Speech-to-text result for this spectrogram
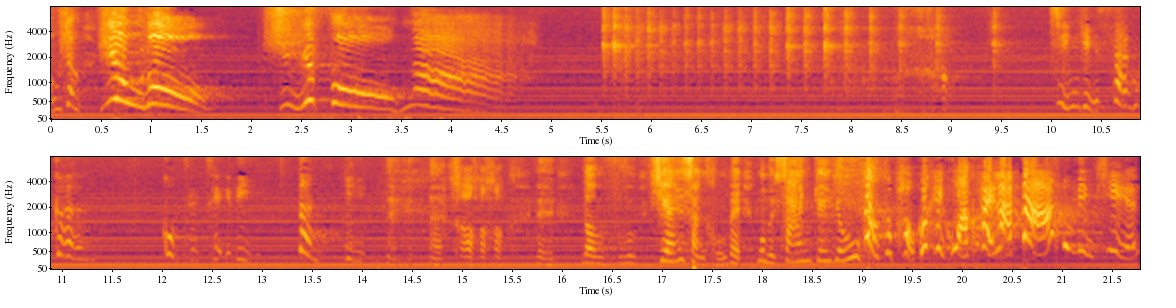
就像游龙戏凤啊！好，今夜三更，我在这里等你。呃，好好好，呃，老夫先上后排，我们三更又早说跑过去，花快拿大红名片。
